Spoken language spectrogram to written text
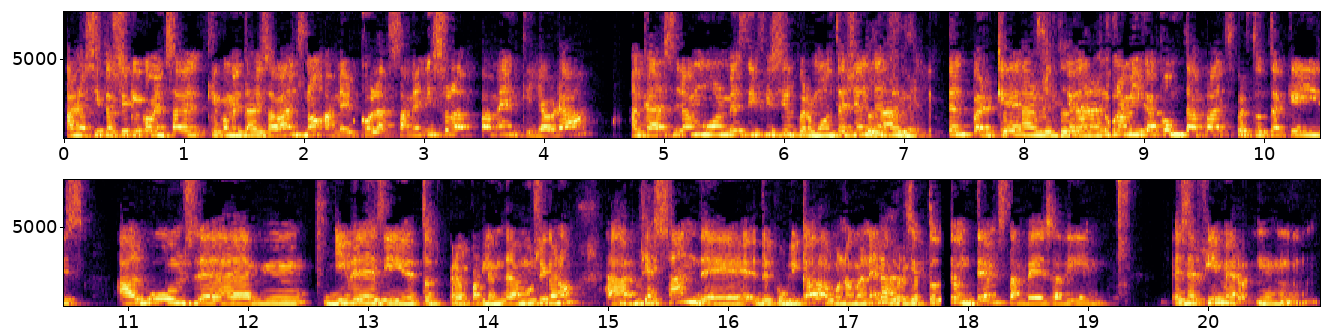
amb la situació que, començava, que comentaves abans, no? amb el col·lapsament i solapament que hi haurà, encara serà molt més difícil per molta gent Totalment. perquè Totalment, totalment. quedaran una mica com tapats per tots aquells àlbums, eh, llibres i de tot, però parlem de la música, no? Eh, que s'han de, de publicar d'alguna manera, perquè tot té un temps també, és a dir, és efímer. Mm,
